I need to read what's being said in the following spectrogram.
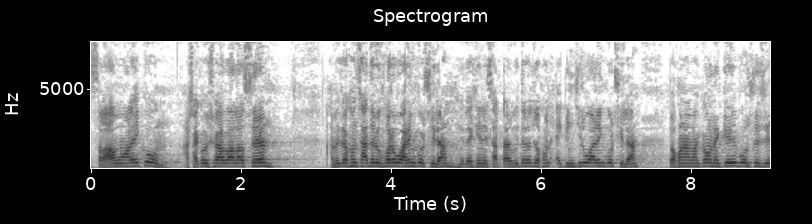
আসসালামু আলাইকুম। আশা করি সবাই ভালো আছেন। আমি যখন ছাদের উপরে ওয়ারিং করছিলাম দেখেন এই ছাদটার ভিতরে যখন এক ইঞ্চির ওয়ারিং করছিলাম, তখন আমাকে অনেকেই বলছে যে,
